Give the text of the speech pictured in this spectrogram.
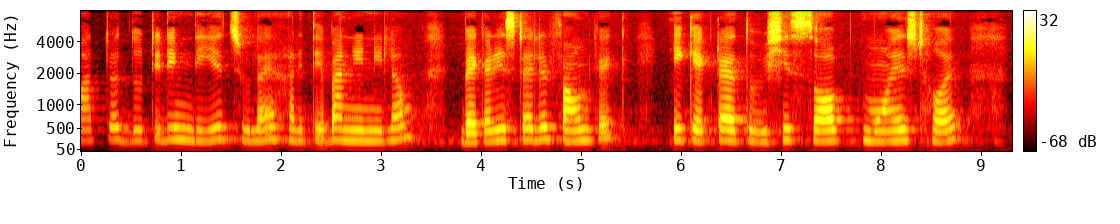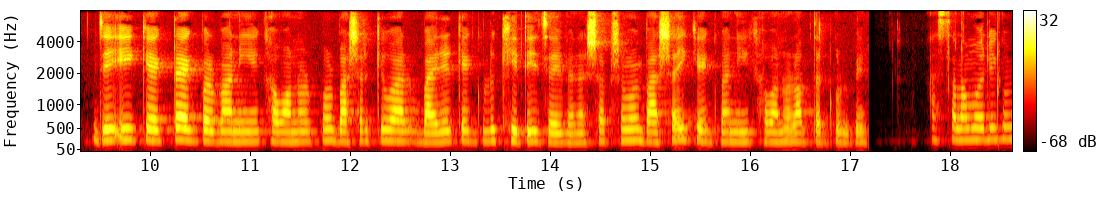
মাত্র দুটি ডিম দিয়ে চুলায় হাঁড়িতে বানিয়ে নিলাম। বেকারি স্টাইলের ফাউন্ড কেক। এই কেকটা এত বেশি সফট, ময়েস্ট হয় যে এই কেকটা একবার বানিয়ে খাওয়ানোর পর বাসার কেউ আর বাইরের কেকগুলো খেতেই চাইবে না। সবসময় বাসায় কেক বানিয়ে খাওয়ানোর আবদার করবে। আসসালামু আলাইকুম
